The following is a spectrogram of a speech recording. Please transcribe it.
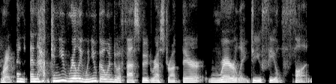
Right. And and can you really when you go into a fast food restaurant, there rarely do you feel fun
